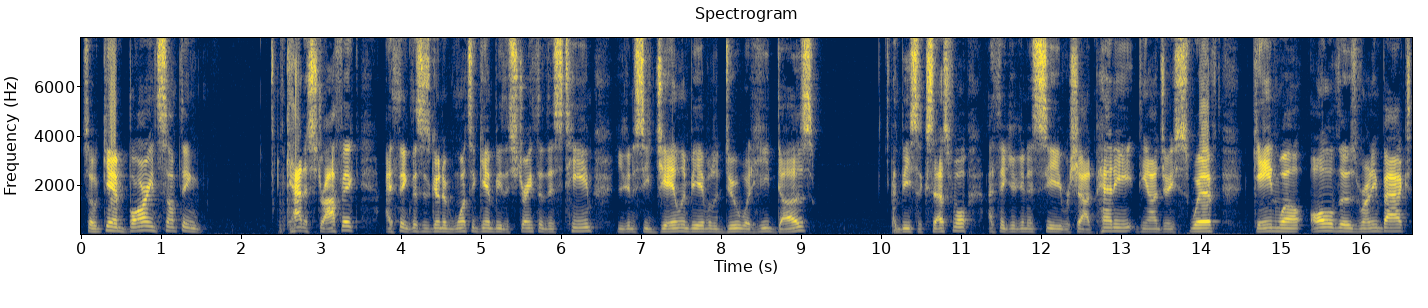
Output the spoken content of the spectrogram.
So again, barring something catastrophic, I think this is going to once again be the strength of this team. You're going to see Jalen be able to do what he does and be successful, I think you're going to see Rashad Penny, D'Andre Swift, Gainwell, all of those running backs.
